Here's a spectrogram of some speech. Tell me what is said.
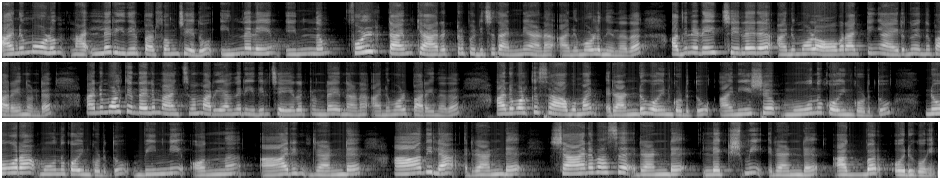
അനുമോളും നല്ല രീതിയിൽ പെർഫോം ചെയ്തു. ഇന്നലെയും ഇന്നും ഫുൾ ടൈം ക്യാരക്ടർ പിടിച്ച് തന്നെയാണ് അനുമോൾ നിന്നത്. അതിനിടെ ചിലർ അനുമോൾ ഓവർ ആക്ടിങ് ആയിരുന്നു എന്ന് പറയുന്നുണ്ട്. അനുമോൾക്ക് എന്തായാലും മാക്സിമം അറിയാവുന്ന രീതിയിൽ ചെയ്തിട്ടുണ്ട് എന്നാണ് അനുമോൾ പറയുന്നത്. അനുമോൾക്ക് സാബുമാൻ രണ്ട് കോയിൻ കൊടുത്തു. അനീഷ് മൂന്ന് കോയിൻ കൊടുത്തു. നൂറ മൂന്ന് കോയിൻ കൊടുത്തു. ബിന്നി ഒന്ന് ആര്യൻ രണ്ട് ആദില രണ്ട് ഷാനവാസ് രണ്ട് ലക്ഷ്മി രണ്ട് അക്ബർ ഒരു കോയിൻ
